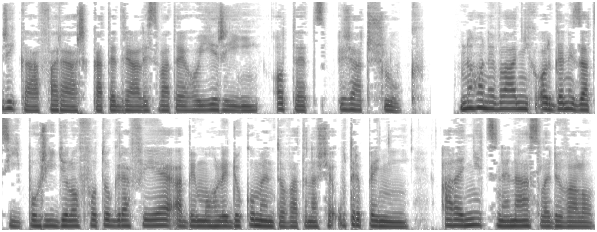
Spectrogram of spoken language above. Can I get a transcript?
říká farář katedrály svatého Jiří, otec Žad Šluk. Mnoho nevládních organizací pořídilo fotografie, aby mohli dokumentovat naše utrpení, ale nic nenásledovalo.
